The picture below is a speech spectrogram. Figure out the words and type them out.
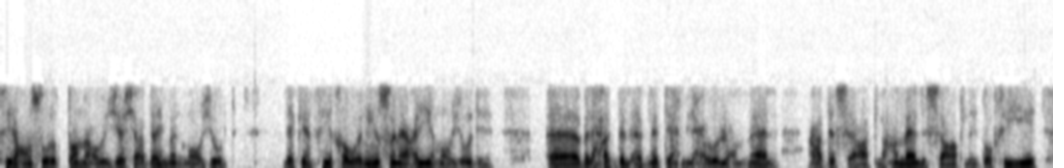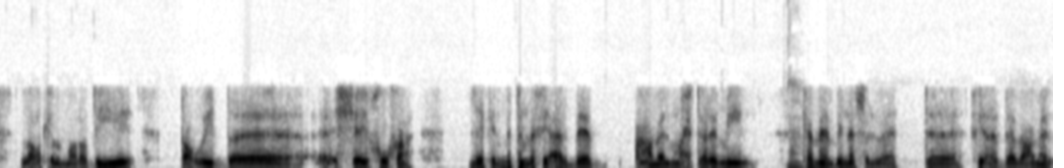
في عنصر الطمع والجشع دائما موجود لكن في قوانين صناعية موجودة آه بالحد الأدنى تحمي حقوق العمال عدد ساعات العمل الساعات الإضافية العطلة المرضية تعويض آه الشيخوخة لكن مثل ما في أرباب عمل محترمين نعم. كمان بنفس الوقت آه في أرباب عمل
